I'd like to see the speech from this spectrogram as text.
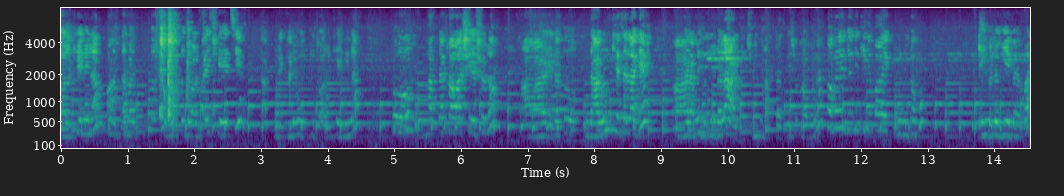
জল খেয়ে নিলাম। পান্তা ভাত, সমস্ত জলটাই খেয়েছি। তারপর এখানেও একটু জল খেয়ে নিলাম। তো ভাতটা খাওয়া শেষ হলো। আর এটা তো দারুণ খেতে লাগে। আর আমি দুপুরবেলা আর কিছু ভাতটা কিছু খাব না। তবে যদি খিদে পায় একটু খাব। এই হলো গিয়ে ব্যাপার।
